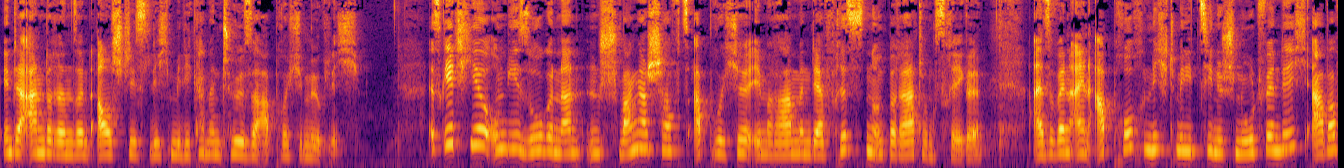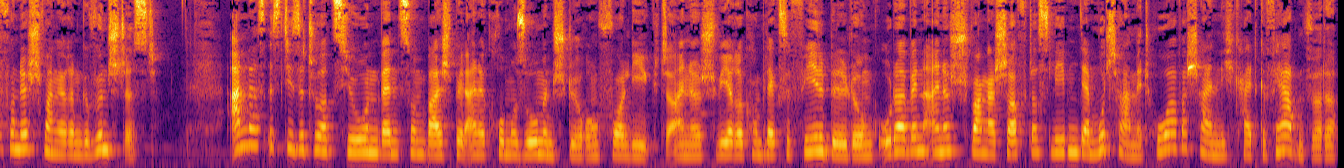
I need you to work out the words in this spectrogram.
in der anderen sind ausschließlich medikamentöse Abbrüche möglich. Es geht hier um die sogenannten Schwangerschaftsabbrüche im Rahmen der Fristen- und Beratungsregel. Also wenn ein Abbruch nicht medizinisch notwendig, aber von der Schwangeren gewünscht ist. Anders ist die Situation, wenn zum Beispiel eine Chromosomenstörung vorliegt, eine schwere komplexe Fehlbildung oder wenn eine Schwangerschaft das Leben der Mutter mit hoher Wahrscheinlichkeit gefährden würde.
